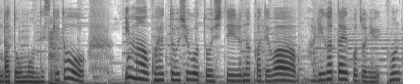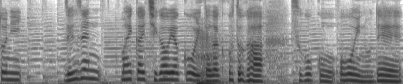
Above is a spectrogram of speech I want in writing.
んだと思うんですけど、今こうやってお仕事をしている中ではありがたいことに本当に全然毎回違う役をいただくことがすごく多いので、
